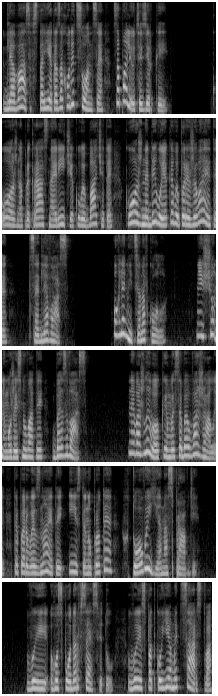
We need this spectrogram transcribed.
Для вас встає та заходить сонце, запалюються зірки. Кожна прекрасна річ, яку ви бачите, кожне диво, яке ви переживаєте, це для вас. Огляніться навколо. Ніщо не може існувати без вас. Неважливо, ким ви себе вважали, тепер ви знаєте істину про те, хто ви є насправді. Ви господар Всесвіту, ви спадкоємець царства,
